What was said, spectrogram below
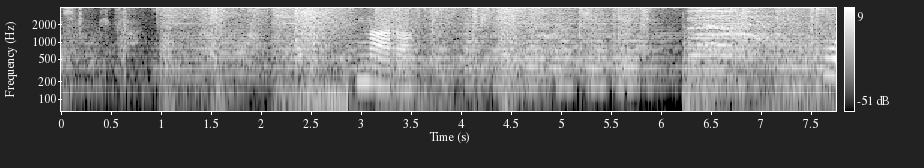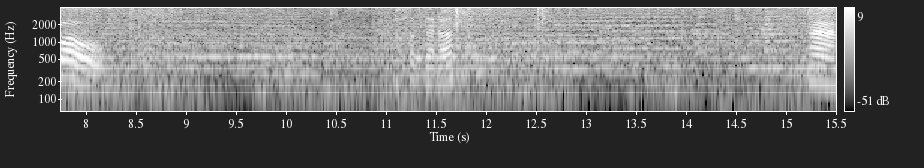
z człowieka. Nara. Wow. Teraz? A.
